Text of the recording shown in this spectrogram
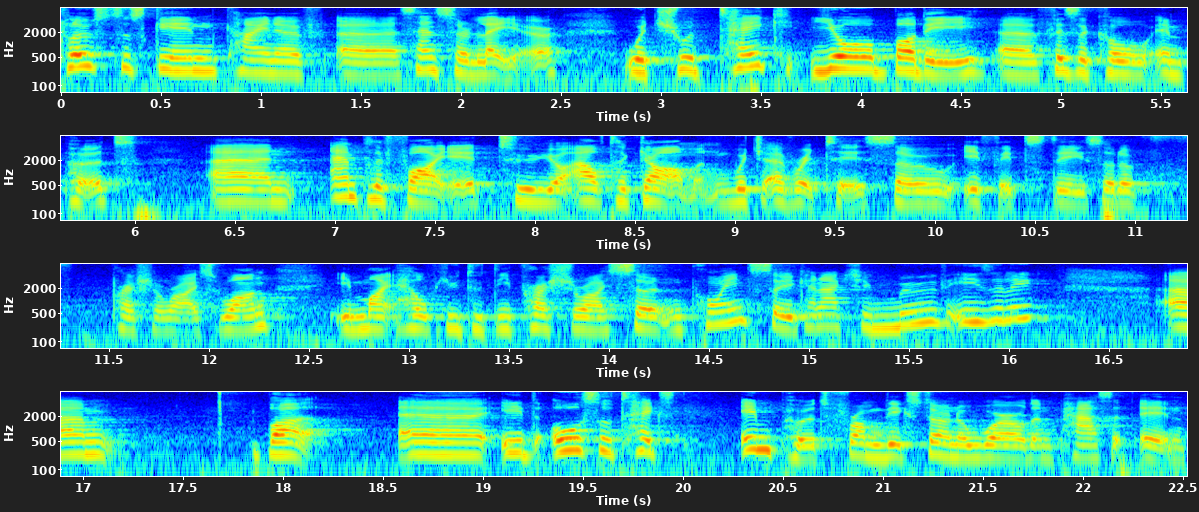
close to skin kind of uh, sensor layer, which would take your body uh, physical input and amplify it to your outer garment, whichever it is. So if it's the sort of pressurized one, it might help you to depressurize certain points so you can actually move easily. Um, but uh, it also takes input from the external world and pass it in.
